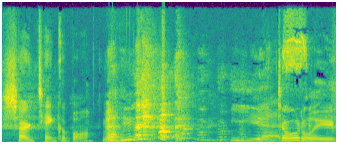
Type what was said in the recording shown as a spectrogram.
Shark Tankable. Mm-hmm. Yes. Totally.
